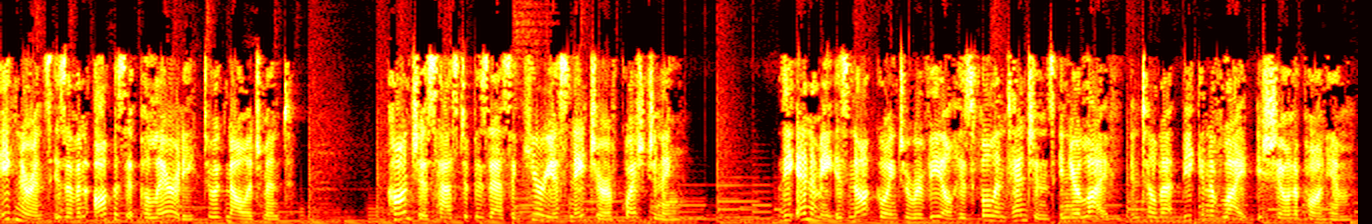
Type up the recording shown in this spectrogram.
Ignorance is of an opposite polarity to acknowledgement. Conscious has to possess a curious nature of questioning. The enemy is not going to reveal his full intentions in your life until that beacon of light is shown upon him.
